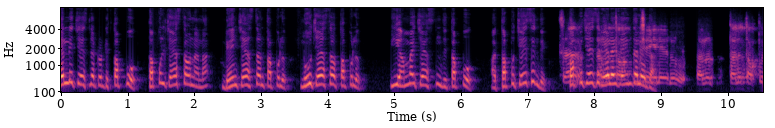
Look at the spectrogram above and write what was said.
చెల్లి చేసినటువంటి తప్పు తప్పులు చేస్తావు నాన్న. నేను చేస్తాను తప్పులు. నువ్వు చేస్తావు తప్పులు. ఈ అమ్మాయి చేస్తుంది తప్పు. ఆ తప్పు చేసింది. తప్పు చేసి రియలైజ్ అయిందా లేదా? తను తను తప్పు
